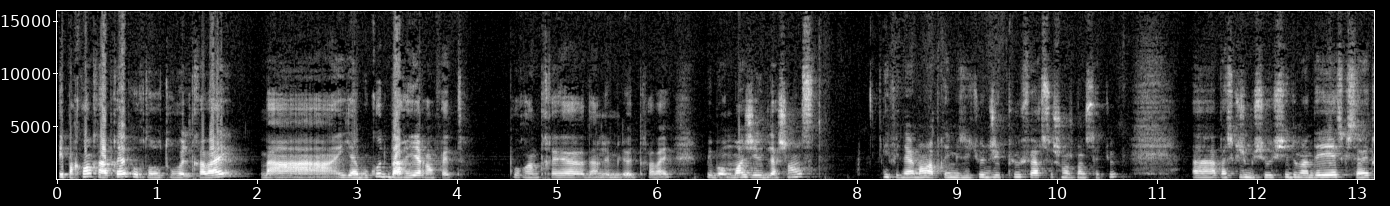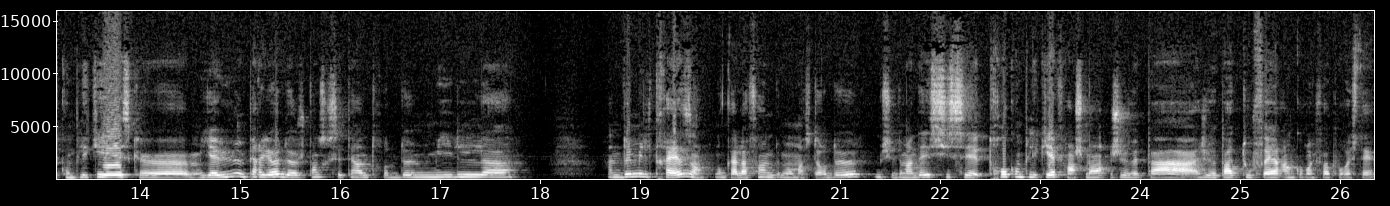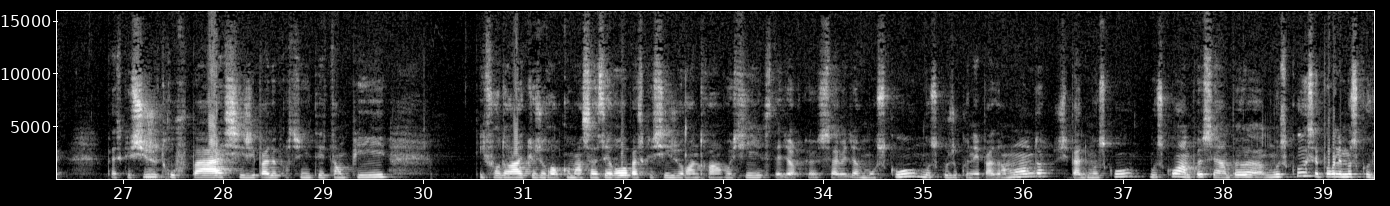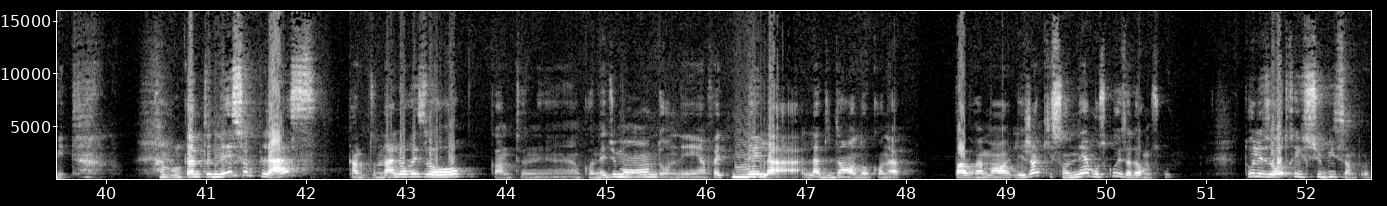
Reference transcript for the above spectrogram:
Et par contre, après, pour retrouver le travail, bah, il y a beaucoup de barrières en fait pour rentrer euh, dans le milieu du travail. Mais bon, moi, j'ai eu de la chance. Et finalement, après mes études, j'ai pu faire ce changement de statut. Euh, parce que je me suis aussi demandé est-ce que ça va être compliqué? Est-ce que il y a eu une période, je pense que c'était entre 2000 en 2013, donc à la fin de mon Master 2, je me suis demandé si c'est trop compliqué, franchement, je ne vais, pas, je vais pas tout faire encore une fois pour rester. Parce que si je ne mm. trouve pas, si j'ai pas d'opportunité, tant pis. il faudra que je recommence à zéro parce que si je rentre en Russie, c'est-à-dire que ça veut dire Moscou. Moscou, je connais pas grand monde. Je sais pas de Moscou. Moscou, un peu, c'est un peu. Moscou, c'est pour les moscovites. Ah Quand on est sur place, quand on a le réseau, quand on, est- on connaît du monde, on est en fait né là, là-dedans. Donc on n'a pas vraiment. Les gens qui sont nés à Moscou, ils adorent Moscou. Tous les autres, ils subissent un peu.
